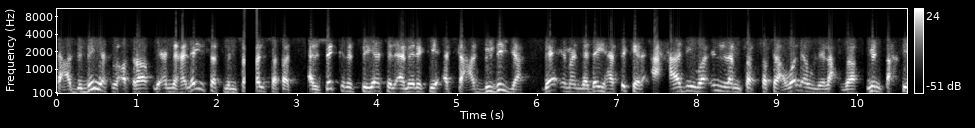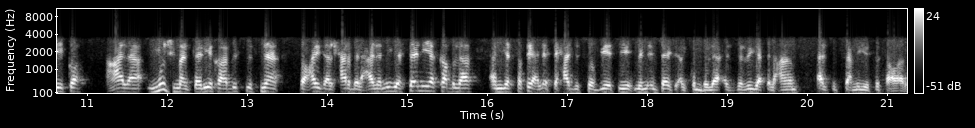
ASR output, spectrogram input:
تعدديه الأطراف لأنها ليست من فلسفة الفكر السياسي الأمريكي التعددية. دائما لديها فكر أحادي وإن لم تستطع ولو للحظة من تحقيقه على مجمل تاريخها باستثناء صعيد الحرب العالمية الثانية قبل أن يستطيع الاتحاد السوفيتي من إنتاج القنبلة الذرية في العام 1949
